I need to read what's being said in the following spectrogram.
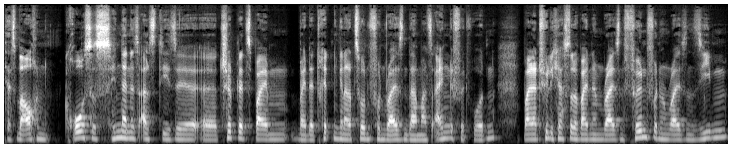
das war auch ein großes Hindernis, als diese äh, Triplets beim, bei der dritten Generation von Ryzen damals eingeführt wurden. Weil natürlich hast du bei einem Ryzen 5 und einem Ryzen 7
